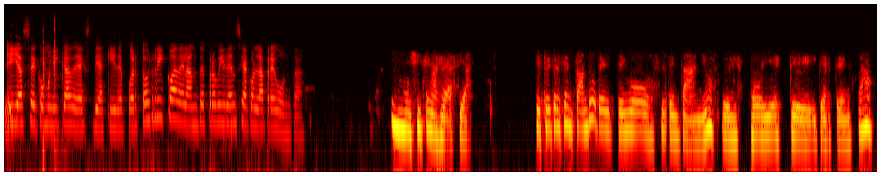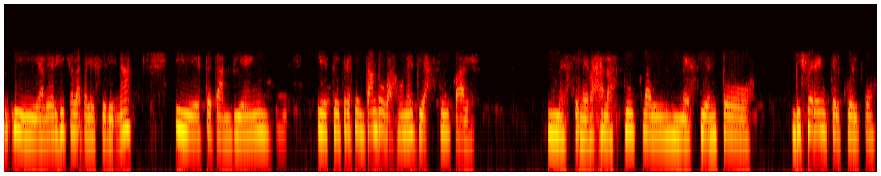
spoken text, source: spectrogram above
Ella se comunica desde aquí de Puerto Rico. Adelante, Providencia, con la pregunta. Muchísimas gracias. Estoy presentando, tengo 70 años, soy este, hipertensa y alérgica a la penicilina y este también estoy presentando bajones de azúcar. Me, se me baja el azúcar, me siento diferente el cuerpo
